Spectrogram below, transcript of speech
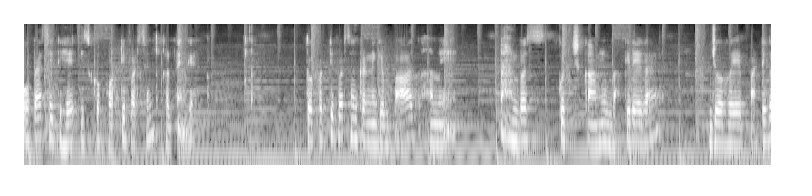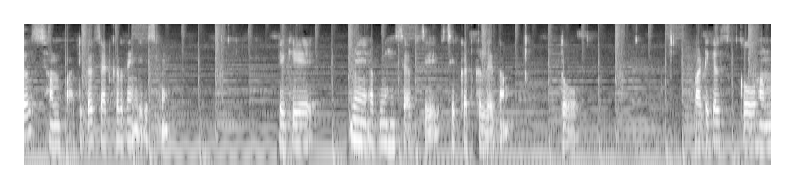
ओपेसिटी है इसको 40 परसेंट कर देंगे। तो 40 परसेंट करने के बाद हमें बस कुछ काम ही बाकी रहेगा। जो है पार्टिकल्स हम पार्टिकल्स सेट कर देंगे इसमें। देखिए, मैं अपने हिसाब से इसे कट कर लेता हूँ। तो पार्टिकल्स को हम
